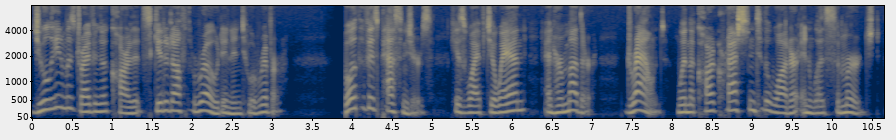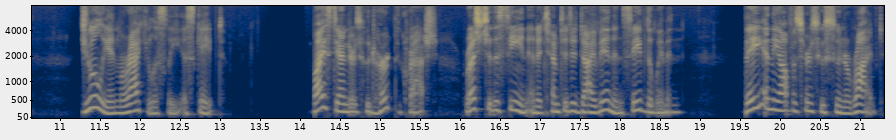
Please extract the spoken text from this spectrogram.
Julian was driving a car that skidded off the road and into a river. Both of his passengers, his wife Joanne and her mother, drowned when the car crashed into the water and was submerged. Julian miraculously escaped. Bystanders who'd heard the crash rushed to the scene and attempted to dive in and save the women. They and the officers who soon arrived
